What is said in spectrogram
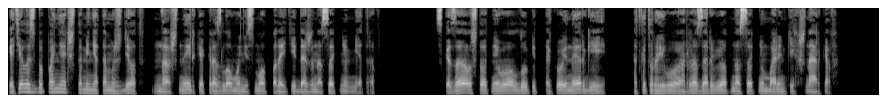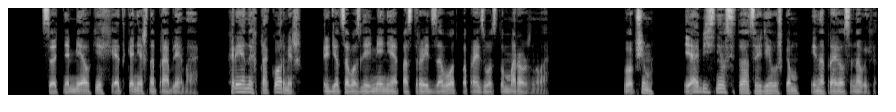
Хотелось бы понять, что меня там ждет, но шнырь к разлому не смог подойти даже на сотню метров. Сказал, что от него лупит такой энергией, от которой его разорвет на сотню маленьких шнарков. Сотня мелких — это, конечно, проблема. Хрен их прокормишь. Придется возле имения построить завод по производству мороженого. В общем, я объяснил ситуацию девушкам и направился на выход.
